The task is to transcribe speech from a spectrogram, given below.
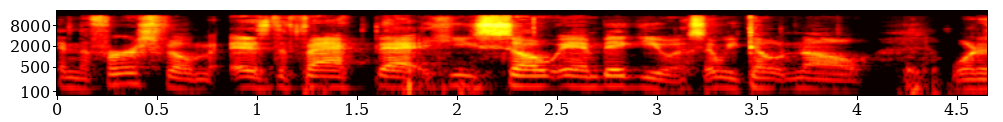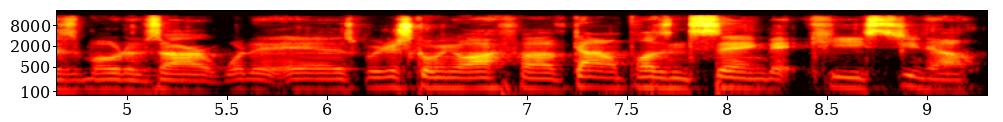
in the first film is the fact that he's so ambiguous and we don't know what his motives are, what it is. We're just going off of Donald Pleasence saying that he's, you know,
